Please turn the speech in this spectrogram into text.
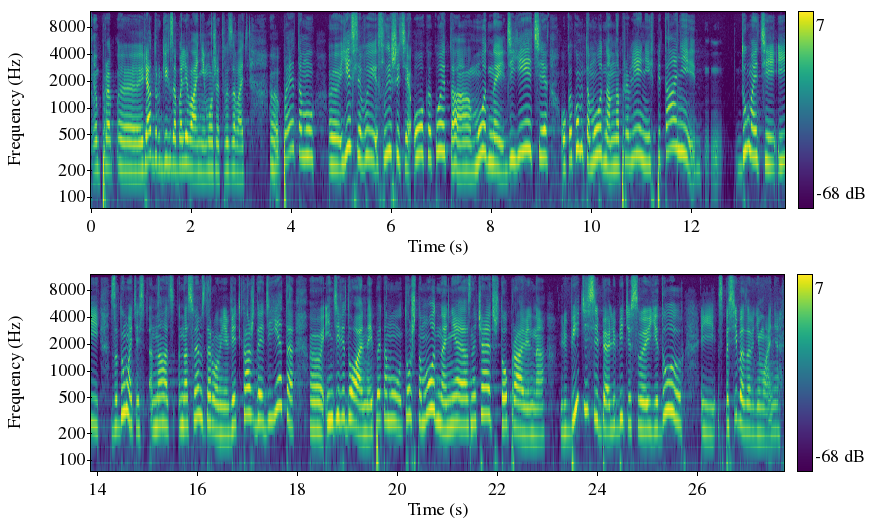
э, э, ряд других заболеваний может вызывать. Э, поэтому, э, если вы слышите о какой-то модной диете, о каком-то модном направлении в питании, думайте и задумайтесь над, над своим здоровьем. Ведь каждая диета э, индивидуальна, и поэтому то, что модно, не означает, что правильно. Любите себя, любите свою еду, и спасибо за внимание.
